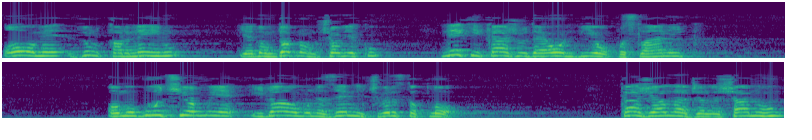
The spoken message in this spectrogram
ovome Zulkarneinu jednom dobrom čovjeku, neki kažu da je on bio poslanik, omogućio mu je i dao mu na zemlji čvrsto tlo. Kaže Allah Đelešanuhu,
